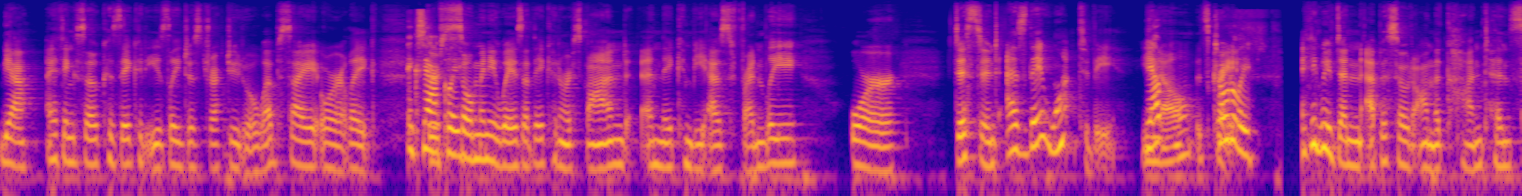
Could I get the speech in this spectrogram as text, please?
yeah, I think so because they could easily just direct you to a website or like Exactly. There's so many ways that they can respond and they can be as friendly or distant as they want to be. You Yep, know, it's great. totally. I think we've done an episode on the contents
